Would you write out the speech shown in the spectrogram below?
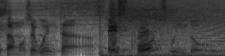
Estamos de vuelta. Sports Windows.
